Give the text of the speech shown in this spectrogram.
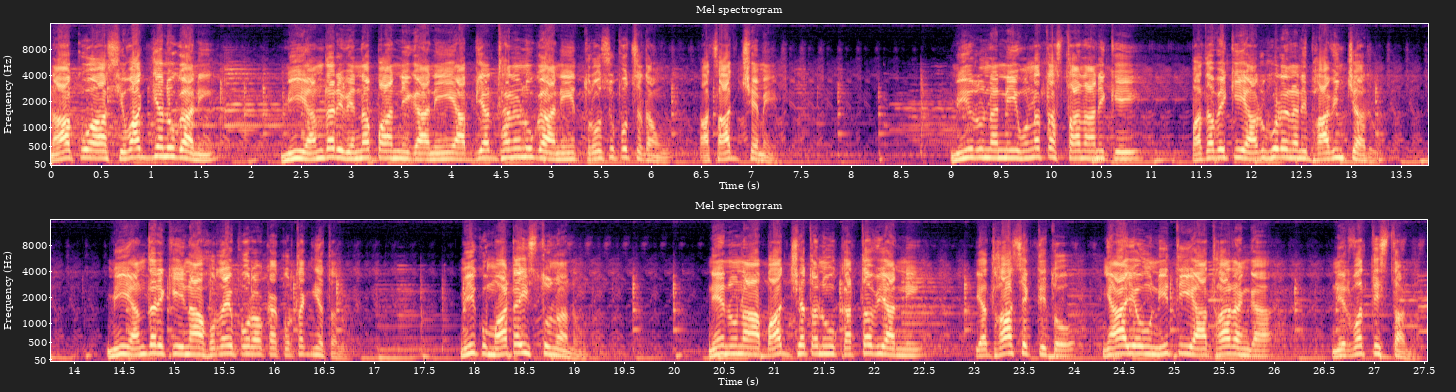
నాకు ఆ శివాజ్ఞను గాని మీ అందరి విన్నపాన్ని గాని అభ్యర్థనను గాని త్రోసిపుచ్చడం అసాధ్యమే. మీరు నన్ను ఉన్నత స్థానానికి పదవికి అర్హుడనని భావించారు. మీ అందరికీ నా హృదయపూర్వక కృతజ్ఞతలు. మీకు మాట ఇస్తున్నాను. నేను నా బాధ్యతను కర్తవ్యాన్ని యథాశక్తితో న్యాయం నీతి ఆధారంగా నిర్వర్తిస్తాను.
